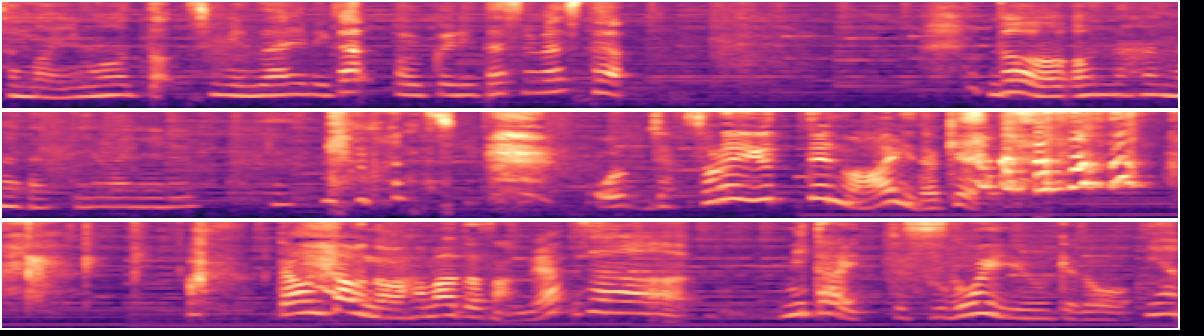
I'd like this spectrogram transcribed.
その妹清水愛理がお送りいたしました。どう？女浜田って言われる？おじゃそれ言ってんのは愛理だけダウンタウンの浜田さんねそう。見たいってすごい言うけどいや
